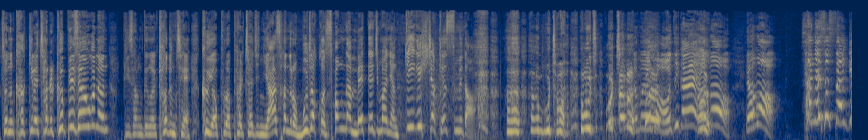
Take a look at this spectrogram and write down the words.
저는 갓길에 차를 급히 세우고는 비상등을 켜둔 채 그 옆으로 펼쳐진 야산으로 무조건 성남 멧돼지 마냥 뛰기 시작했습니다. 아, 못 참아, 못, 참- 못 참아. 여보 여보 어디가 여보 여보 산에서 싸게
